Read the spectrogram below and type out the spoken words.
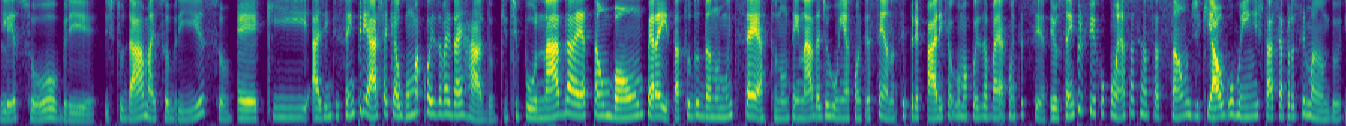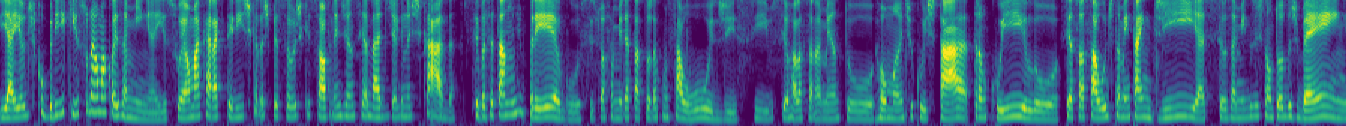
ler sobre, estudar mais sobre isso, é que a gente sempre acha que alguma coisa vai dar errado. Que, tipo, nada é tão bom. Peraí, tá tudo dando muito certo, não tem nada de ruim acontecendo. Se prepare que alguma coisa vai acontecer. Eu sempre fico com essa sensação de que algo ruim está se aproximando. E aí eu descobri que isso não é uma coisa minha, isso é uma característica das pessoas que sofrem de ansiedade diagnosticada. Se você tá num emprego, se sua família tá toda com saúde, se o seu relacionamento romântico está tranquilo, se a sua saúde também tá em dia, se seus amigos estão todos bem,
